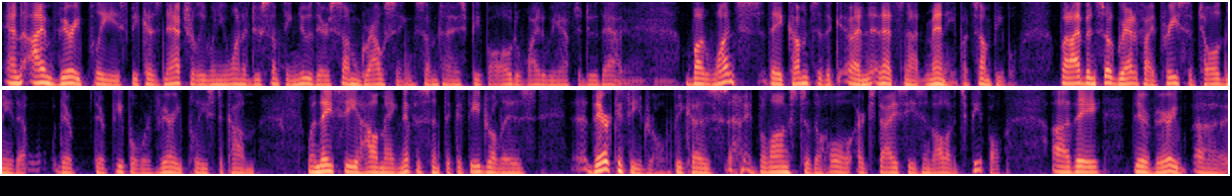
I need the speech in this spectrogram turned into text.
And I'm very pleased because naturally, when you want to do something new, there's some grousing. Sometimes people, oh, why do we have to do that? Yeah, yeah. But once they come to the, and, and that's not many, but some people. But I've been so gratified. Priests have told me that their their people were very pleased to come. When they see how magnificent the cathedral is, their cathedral, because it belongs to the whole archdiocese and all of its people, uh, they they're very uh,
